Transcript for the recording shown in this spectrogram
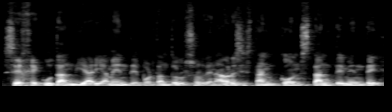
se ejecutan diariamente, por tanto los ordenadores están constantemente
